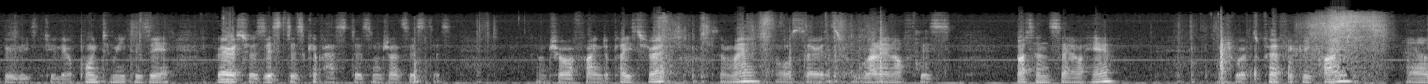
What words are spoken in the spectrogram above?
through these two little potentiometers here, various resistors, capacitors and transistors. I'm sure I'll find a place for it somewhere. Also it's running off this button cell here, which works perfectly fine. Um,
